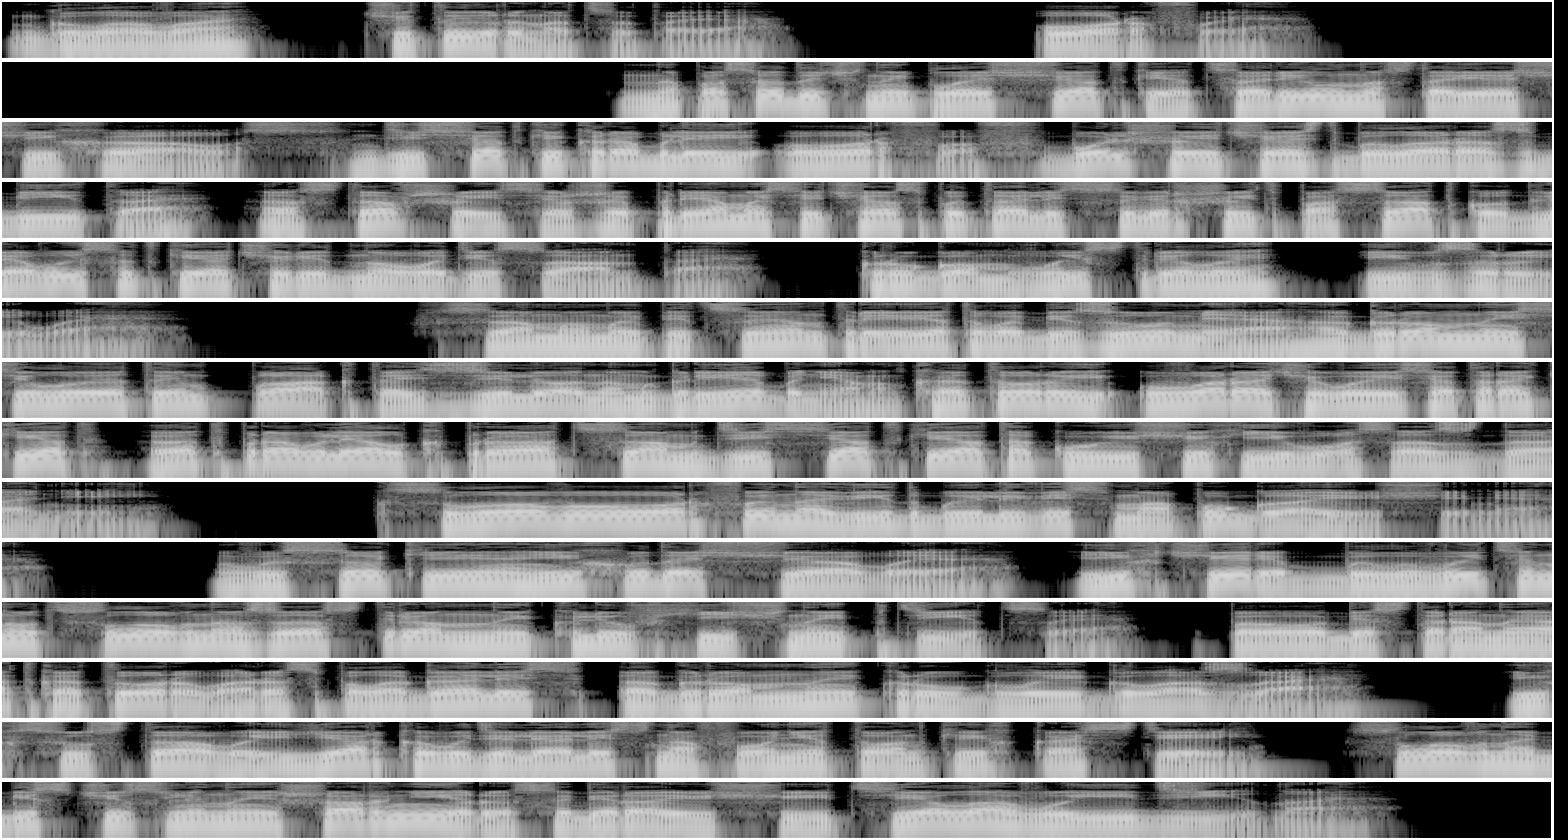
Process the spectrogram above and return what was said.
Глава 14. Орфы. На посадочной площадке царил настоящий хаос. Десятки кораблей орфов, большая часть была разбита, оставшиеся же прямо сейчас пытались совершить посадку для высадки очередного десанта. Кругом выстрелы и взрывы. В самом эпицентре этого безумия огромный силуэт импакта с зеленым гребнем, который, уворачиваясь от ракет, отправлял к праотцам десятки атакующих его созданий. К слову, орфы на вид были весьма пугающими. Высокие и худощавые, их череп был вытянут, словно заостренный клюв хищной птицы, по обе стороны от которого располагались огромные круглые глаза. Их суставы ярко выделялись на фоне тонких костей, словно бесчисленные шарниры, собирающие тело воедино.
